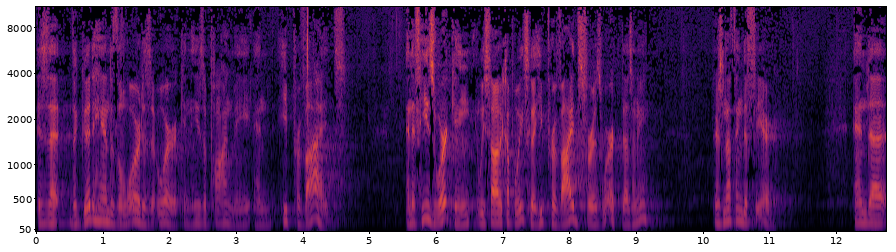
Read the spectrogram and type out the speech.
Is that the good hand of the Lord is at work and He's upon me and He provides. And if He's working, we saw it a couple weeks ago, He provides for His work, doesn't He? There's nothing to fear. And, uh,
